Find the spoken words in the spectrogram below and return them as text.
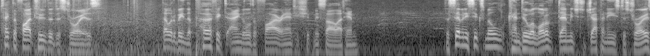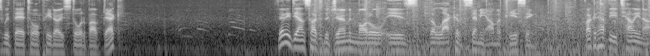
Take the fight to the destroyers. That would have been the perfect angle to fire an anti-ship missile at him. The 76mm can do a lot of damage to Japanese destroyers with their torpedoes stored above deck. The only downside to the German model is the lack of semi-armor piercing. If I could have the Italian uh,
